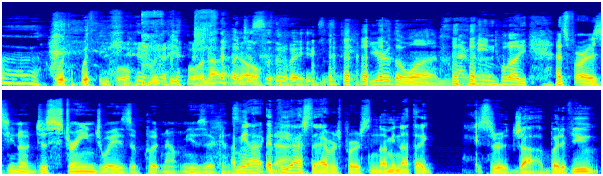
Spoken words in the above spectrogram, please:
with with people, with people, and not you know. Just the way it's- you're the one. I mean, well, as far as you know, just strange ways of putting out music and. I mean, stuff I- like if that. you ask the average person, I mean, not that I consider it a job, but if you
